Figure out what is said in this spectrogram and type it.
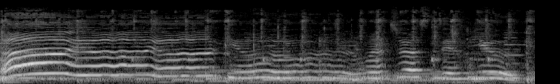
Oh, you, you, you My trust in you.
